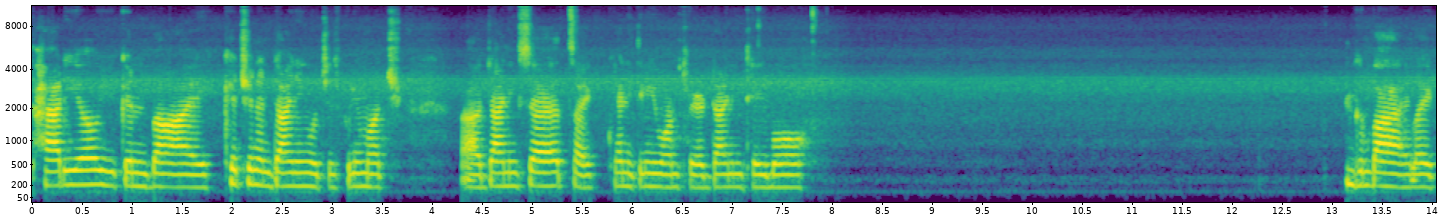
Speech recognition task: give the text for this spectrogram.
patio, you can buy kitchen and dining, which is pretty much uh, dining sets, like anything you want for your dining table. You can buy like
